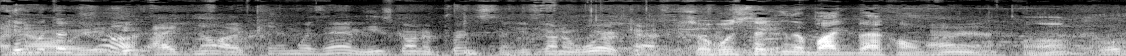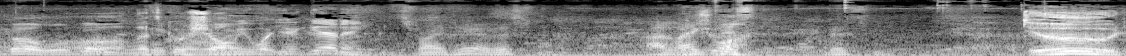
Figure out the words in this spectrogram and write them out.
you came with the truck. he- I, no, I came with him. He's going to Princeton. He's going to work after. so who's taking the bike back home? I am. Huh? We'll go. We'll go. Oh, let's take go show ride. me what you're getting. It's right here. This one. I like Which this. one? This one. Dude,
